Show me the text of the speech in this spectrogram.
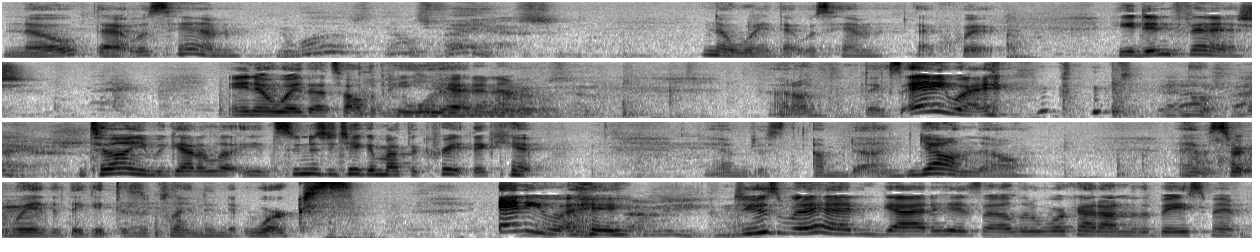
No, that was him. It was? That was fast. No way, that was him. That quick. He didn't finish. Ain't no way that's all the pee he had in him. I don't think so. Anyway, Yeah, that was fast. I'm telling you, we gotta let. As soon as you take them out the crate, they can't. Yeah, I'm just. I'm done. Y'all know. I have a certain way that they get disciplined, and it works. Anyway, Time to eat. Come on. Juice went ahead and got his uh, little workout on in the basement,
